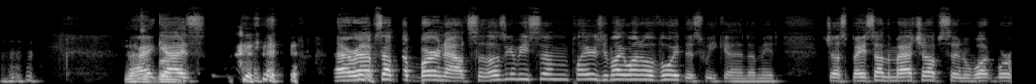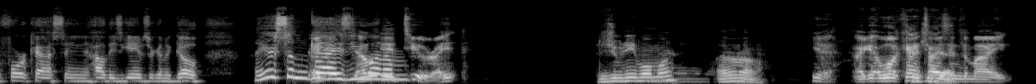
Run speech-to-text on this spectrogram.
on All right, guys. that wraps up the burnout. So those are going to be some players you might want to avoid this weekend. I mean, just based on the matchups and what we're forecasting, how these games are going to go. Now, here's some guys you I want did to. too, right? did you need one more i don't know Yeah, I got. Well, it kind of ties into my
